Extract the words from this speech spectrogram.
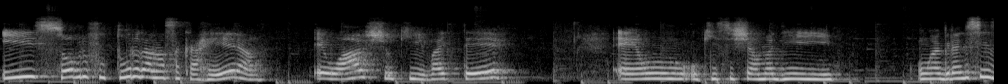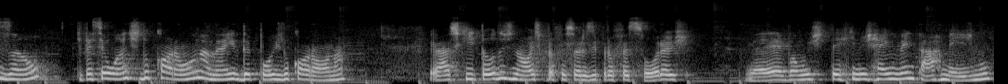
E sobre o futuro da nossa carreira, eu acho que vai ter é um, o que se chama de uma grande cisão, que vai ser o antes do corona, né, e o depois do corona. Eu acho que todos nós, professores e professoras, né? Vamos ter que nos reinventar mesmo,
